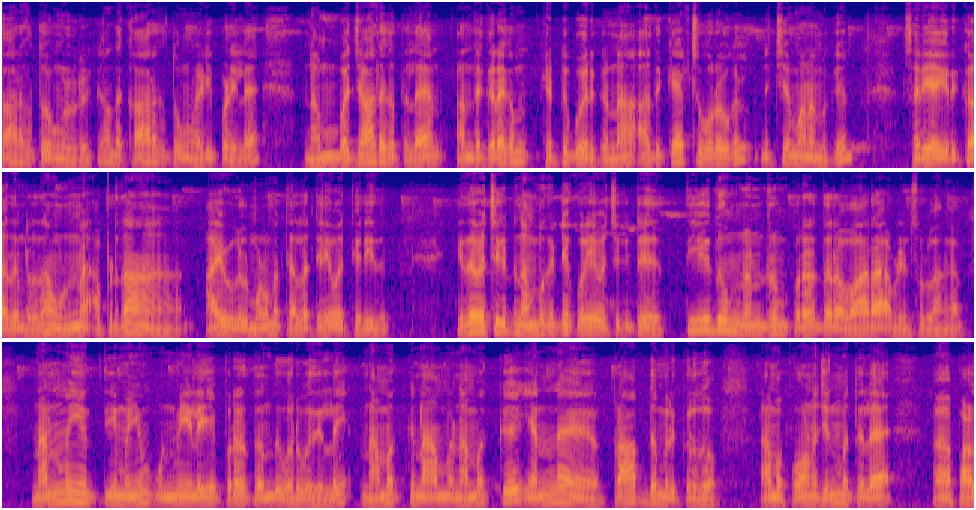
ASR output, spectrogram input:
காரகத்துவங்கள் இருக்குது அந்த காரகத்துவங்கள் அடிப்படையில் நம்ம ஜாதகத்தில் அந்த கிரகம் கெட்டு போயிருக்குன்னா அதுக்கேற்ற உறவுகள் நிச்சயமாக நமக்கு சரியாக இருக்காதுன்றது தான் உண்மை. அப்படி தான் ஆய்வுகள் மூலமாக தெல்ல தெளிவாக தெரியுது. இதை வச்சுக்கிட்டு நம்மக்கிட்டே குறைய வச்சுக்கிட்டு தீதும் நன்றும் பிறர் தர வாரா அப்படின்னு சொல்லுவாங்க. நன்மையும் தீமையும் உண்மையிலேயே பிறர் தந்து வருவதில்லை. நமக்கு நாம் நமக்கு என்ன பிராப்தம் இருக்கிறதோ நாம் போன ஜென்மத்தில் பல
